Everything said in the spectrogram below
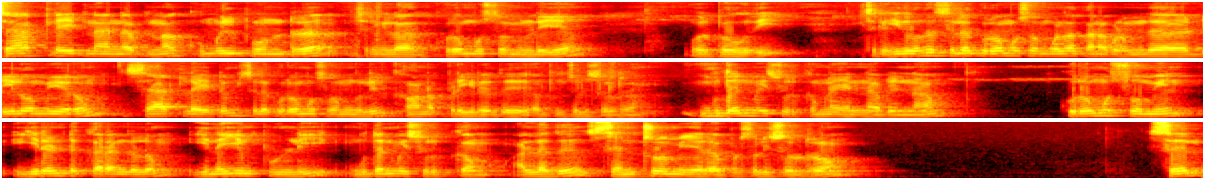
சேட்டலைட்னா என்ன அப்படின்னா குமிழ் போன்ற சரிங்களா குரோமோசோமினுடைய ஒரு பகுதி. சரி இது வந்து சில குரோமோசோம்கள் தான் காணப்படும். இந்த டிலோமியரும் சேட்டலைட்டும் சில குரோமோசோம்களில் காணப்படுகிறது அப்படின்னு சொல்லி சொல்கிறாங்க முதன்மை சுருக்கம்னா என்ன அப்படின்னா குரோமோசோமின் இரண்டு கரங்களும் இணையும் புள்ளி முதன்மை சுருக்கம் அல்லது சென்ட்ரோமியர் அப்படின்னு சொல்லி சொல்கிறோம் செல்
